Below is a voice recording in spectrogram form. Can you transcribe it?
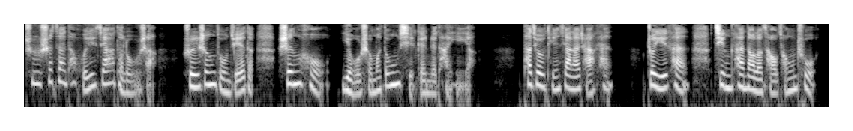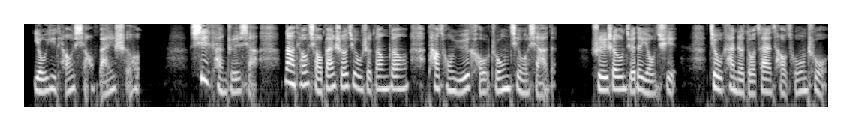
只是在他回家的路上。水生总觉得身后有什么东西跟着他一样，他就停下来查看。这一看，竟看到了草丛处有一条小白蛇。细看之下，那条小白蛇就是刚刚他从鱼口中救下的。水生觉得有趣，就看着躲在草丛处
